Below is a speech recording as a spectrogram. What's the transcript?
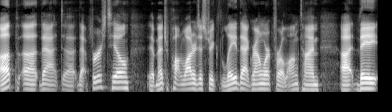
up uh, that uh, that first hill. That Metropolitan Water District laid that groundwork for a long time. Uh, they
